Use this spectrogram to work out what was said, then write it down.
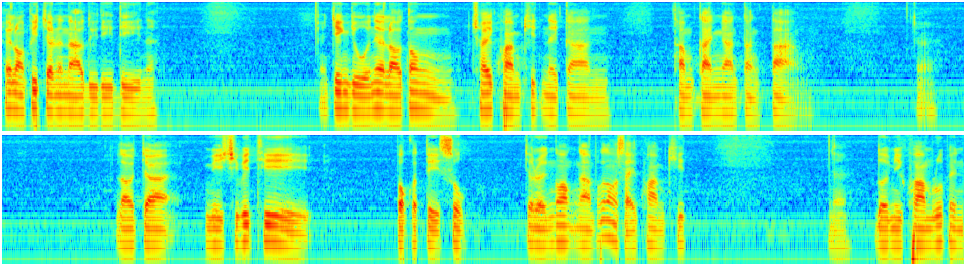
ให้ลองพิจารณาดูดีๆนะจริงอยู่เนี่ยเราต้องใช้ความคิดในการทำการงานต่างๆ เราจะมีชีวิตที่ปกติสุขเจริญงอกงามก็ต้องอาศัยความคิดนะโดยมีความรู้เป็น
